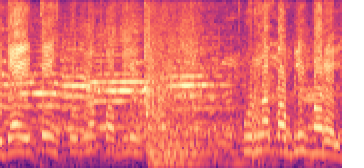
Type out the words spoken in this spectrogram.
उद्या इथे पूर्ण पब्लिक पूर्ण पब्लिक भरेल.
